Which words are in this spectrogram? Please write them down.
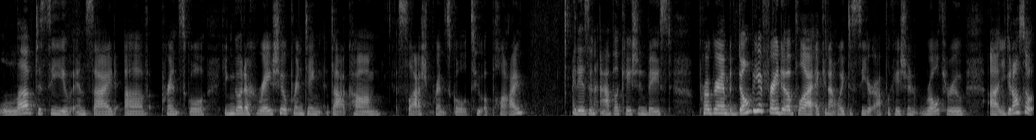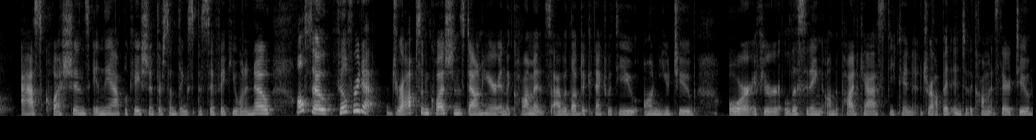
love to see you inside of Print School. You can go to horacioprinting.com slash print school to apply. It is an application based program, but don't be afraid to apply. I cannot wait to see your application roll through. Uh, you can also ask questions in the application if there's something specific you want to know. Also, feel free to drop some questions down here in the comments. I would love to connect with you on YouTube, or if you're listening on the podcast, you can drop it into the comments there too.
